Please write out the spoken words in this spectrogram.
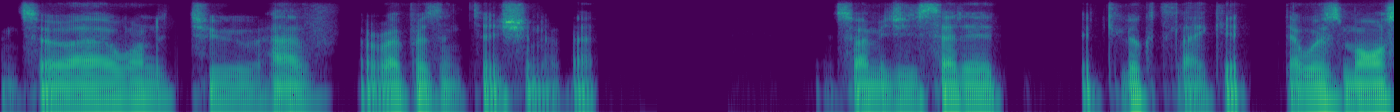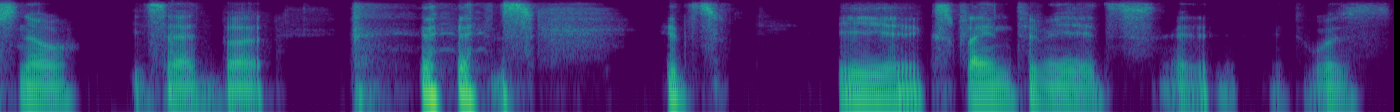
And so I wanted to have a representation of that. Swamiji said it, it looked like it. There was more snow, he said, but it's, it's, he explained to me it's, it, it was,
